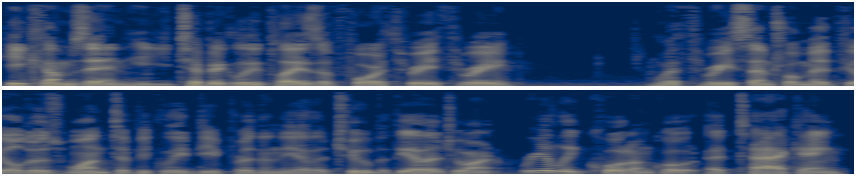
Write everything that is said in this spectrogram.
He comes in. He typically plays a 4-3-3 with three central midfielders, one typically deeper than the other two, but the other two aren't really quote unquote attacking.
